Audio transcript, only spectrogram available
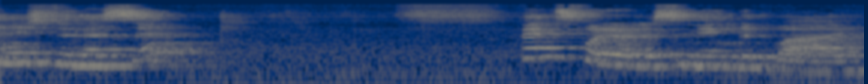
Finished the lesson. Thanks for your listening. Goodbye.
